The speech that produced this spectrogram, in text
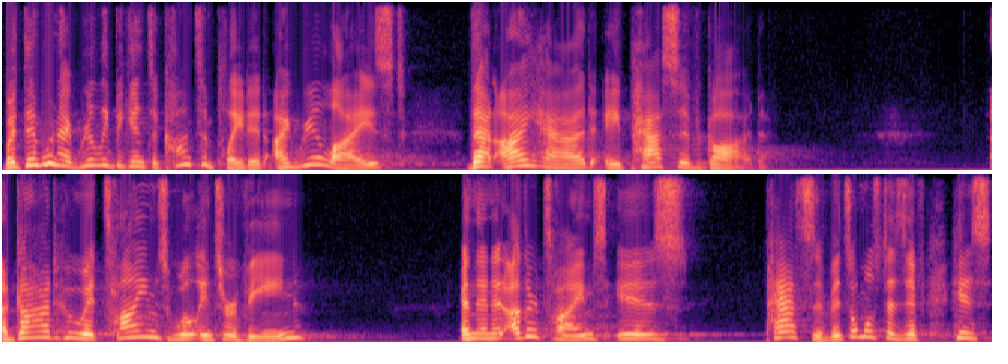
But then when I really began to contemplate it, I realized that I had a passive God. A God who at times will intervene and then at other times is passive. It's almost as if his,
